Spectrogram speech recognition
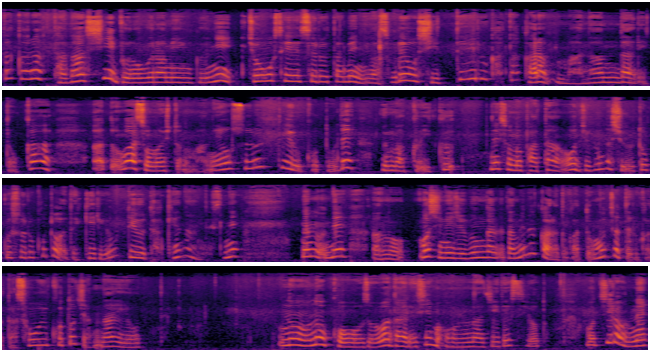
だから正しいプログラミングに調整するためにはそれを知っている方から学んだりとかあとはその人の真似をするっていうことでうまくいく、ね、そのパターンを自分が習得することができるよっていうだけなんですね。なのであのもしね自分がダメだからとかって思っちゃってる方はそういうことじゃないよ。って脳の構造は誰しも同じですよと。もちろんね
